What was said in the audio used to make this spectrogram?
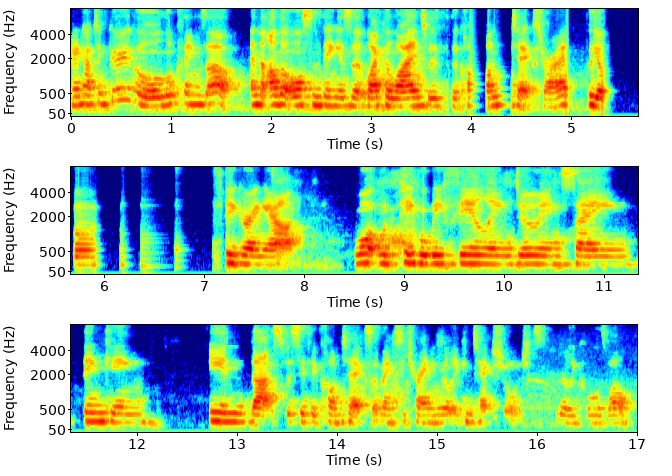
don't have to Google or look things up. And the other awesome thing is that like aligns with the context, right? You're figuring out what would people be feeling, doing, saying, thinking in that specific context that makes your training really contextual, which is really cool as well.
